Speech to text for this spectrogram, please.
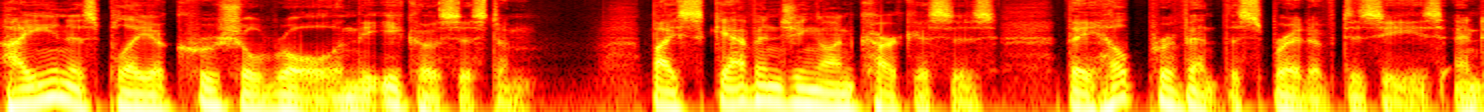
hyenas play a crucial role in the ecosystem. By scavenging on carcasses, they help prevent the spread of disease and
